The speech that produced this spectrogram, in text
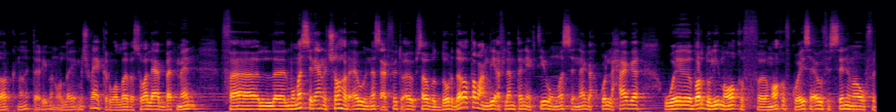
Dark Knight تقريبا والله مش فاكر والله بس هو لعب باتمان. فالممثل يعني اتشهر قوي والناس عرفته قوي بسبب الدور ده. طبعا ليه أفلام تانية كتير وممثل ناجح وكل حاجة وبرده ليه مواقف مواقف كويسة قوي في السينما وفي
